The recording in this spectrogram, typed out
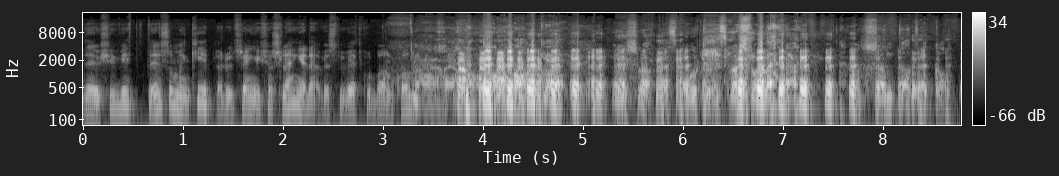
det er jo ikke vitt. Det er som en keeper. Du trenger ikke å slenge deg hvis du vet hvor ballen kommer. ok. Unnskyld at jeg spurte det spørsmålet. Jeg skjønte at det kom.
